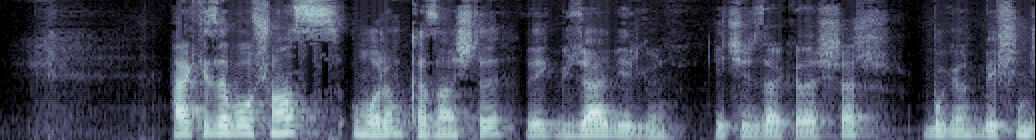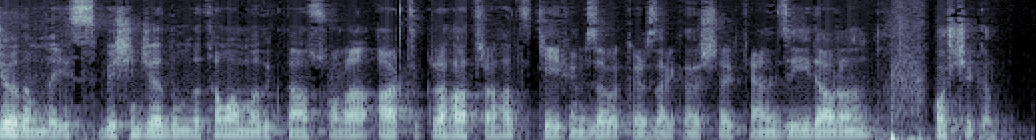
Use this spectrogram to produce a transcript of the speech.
Herkese bol şans. Umarım kazançlı ve güzel bir gün geçiririz arkadaşlar. Bugün 5. adımdayız. 5. adımda tamamladıktan sonra artık rahat rahat keyfimize bakarız arkadaşlar. Kendinize iyi davranın. Hoşçakalın.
